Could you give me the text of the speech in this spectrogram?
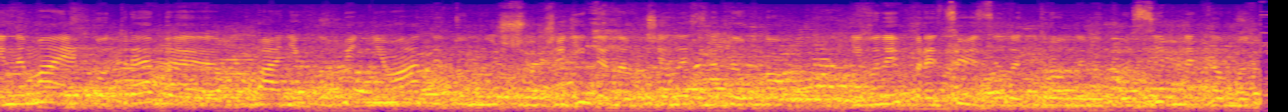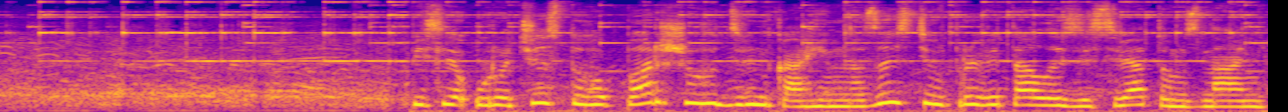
і немає потреби паніку піднімати, тому що вже діти навчилися давно і вони працюють з електронними посібниками. Після урочистого першого дзвінка гімназистів привітали зі святом знань.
